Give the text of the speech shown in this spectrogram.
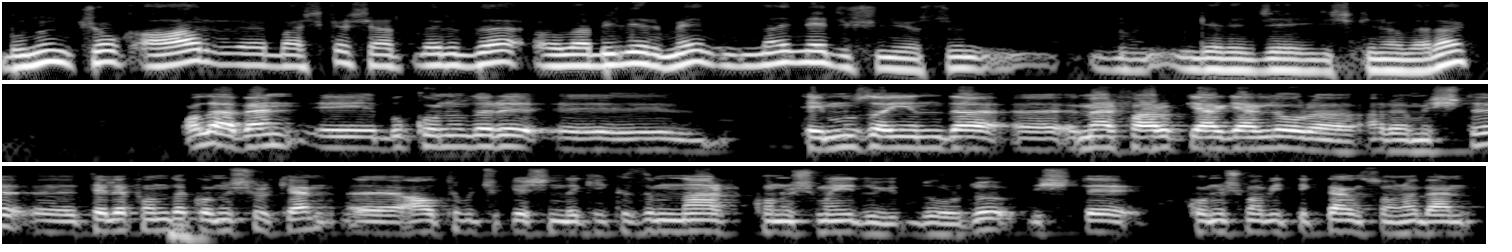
bunun çok ağır e, başka şartları da olabilir mi? Ne, ne düşünüyorsun geleceğe ilişkin olarak? Valla ben e, bu konuları e, Temmuz ayında e, Ömer Faruk Gergerlioğlu aramıştı. E, telefonda konuşurken e, 6,5 yaşındaki kızım Nar konuşmayı durdu. İşte konuşma bittikten sonra ben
